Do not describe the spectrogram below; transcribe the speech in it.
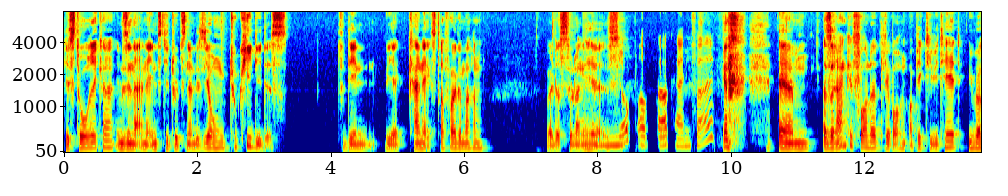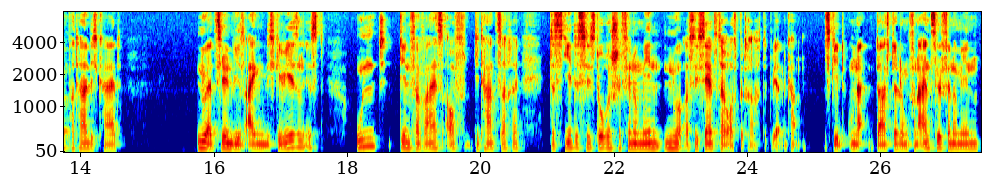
Historiker im Sinne einer Institutionalisierung Thukydides, zu denen wir keine extra Folge machen, weil das zu lange her ist. Nope, auf gar keinen Fall. Genau. Ähm, also Ranke fordert, wir brauchen Objektivität, Überparteilichkeit, nur erzählen, wie es eigentlich gewesen ist und den Verweis auf die Tatsache, dass jedes historische Phänomen nur aus sich selbst heraus betrachtet werden kann. Es geht um eine Darstellung von Einzelfänomenen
